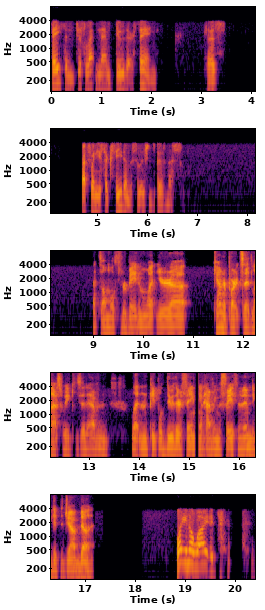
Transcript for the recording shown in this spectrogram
faith in just letting them do their thing because that's when you succeed in the solutions business. That's almost verbatim what your uh, counterpart said last week. He said having letting people do their thing and having the faith in them to get the job done. Well, you know why it's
